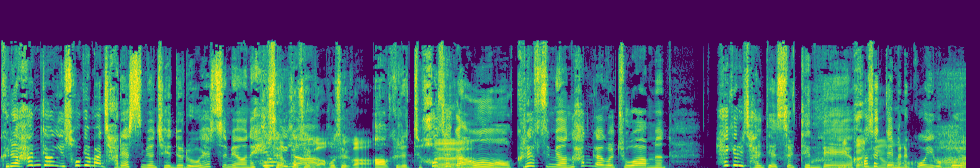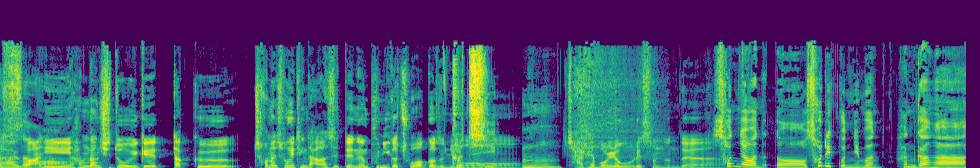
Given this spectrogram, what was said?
그래, 한강이 소개만 잘했으면 제대로 했으면 허세. 허세가, 허세가. 어, 그렇죠. 허세가, 네. 어, 그랬으면 한강을 좋아하면 해결이 잘 됐을 텐데 그러니까요. 허세 때문에 꼬이고 아, 꼬였어. 이거 아니 한강 씨도 이게 딱 그 처음에 소개팅 나갔을 때는 분위기가 좋았거든요. 그렇지. 음. 잘 해보려고 그랬었는데. 선녀 어, 소리꾼님은 한강아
